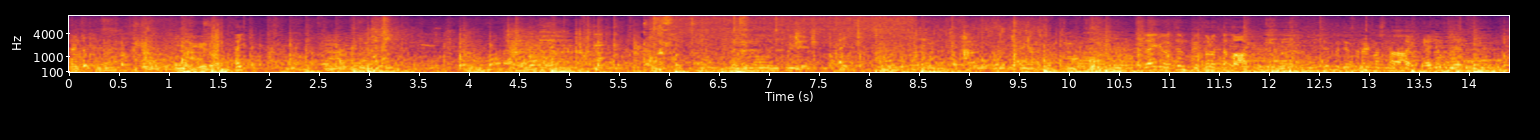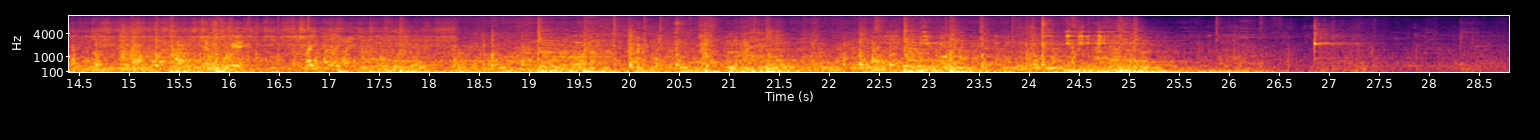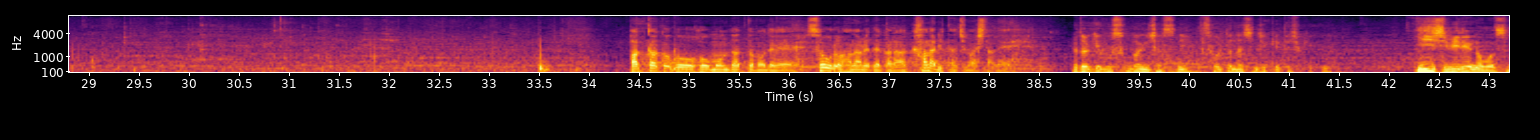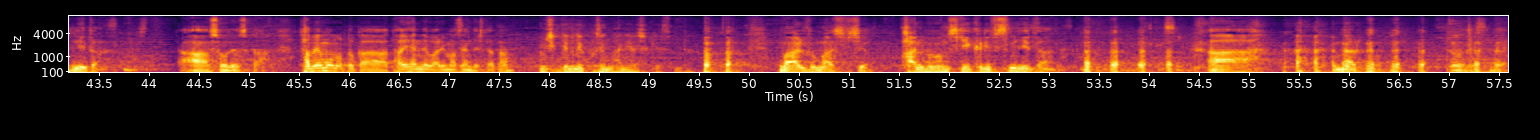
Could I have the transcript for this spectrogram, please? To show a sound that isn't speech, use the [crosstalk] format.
大丈夫です。今入れろはい。材料は全部出揃ったか？全部出揃いました。はい大丈夫です8カ国を訪問だったのでソウルを離れてからかなり経ちましたね 8개국 순방이셨으니 서울 떠나신 지 꽤 되셨겠군요 20일이 넘었습니다. ああそうですか食べ物とか大変ではありませんでしたか 음식 때문에 고생 많이 하셨겠습니다 말도 마십시오. 한국 음식이 그립습니다. ああなるほどそうですね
